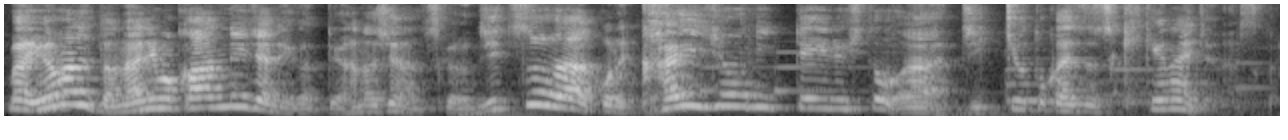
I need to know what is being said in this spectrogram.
まあ今までと何も変わんねえじゃねえかっていう話なんですけど、実はこれ会場に行っている人は実況と解説聞けないじゃないですか。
